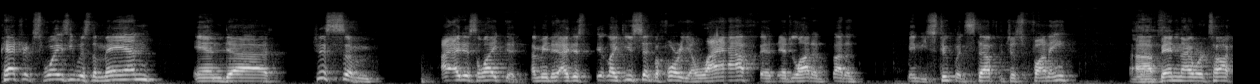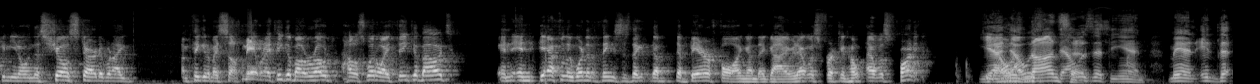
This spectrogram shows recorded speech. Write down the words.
Patrick Swayze was the man, and uh, just some. I, I just liked it. I mean, I just like you said before, you laugh at, at a lot of lot of maybe stupid stuff that's just funny. Uh, ben and I were talking, you know, when the show started, when I I'm thinking to myself, man, when I think about Roadhouse, what do I think about? And and definitely one of the things is the the, the bear falling on the guy. I mean, that was freaking that was funny. Yeah, You know, that was, was that was at the end. Man, it, the,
